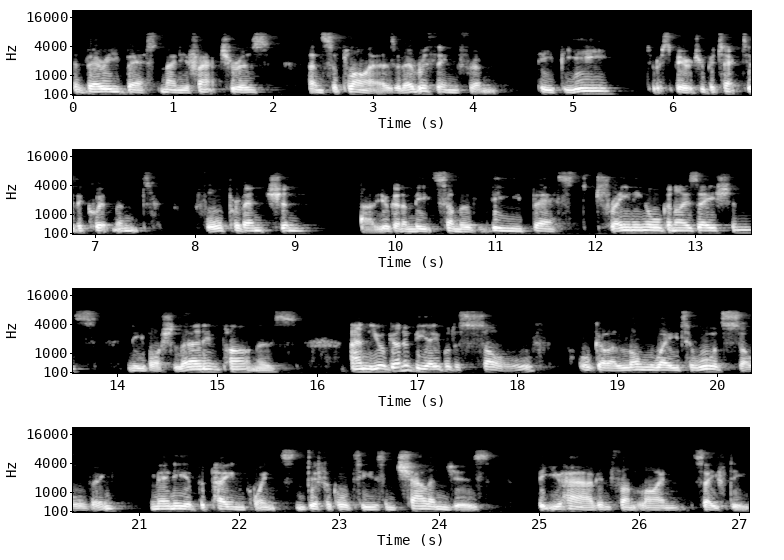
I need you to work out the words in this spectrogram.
the very best manufacturers and suppliers of everything from PPE to respiratory protective equipment, fall prevention. Uh, you're going to meet some of the best training organizations NEBOSH Learning Partners, and you're going to be able to solve or go a long way towards solving many of the pain points and difficulties and challenges that you have in frontline safety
